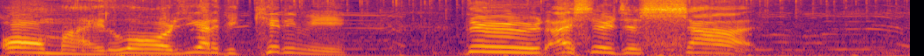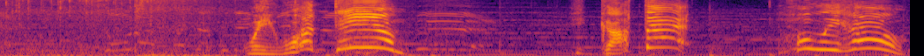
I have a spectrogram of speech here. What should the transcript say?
Oh my lord, you gotta be kidding me. Dude, I should've just shot. Wait, what? Damn! He got that? Holy hell!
